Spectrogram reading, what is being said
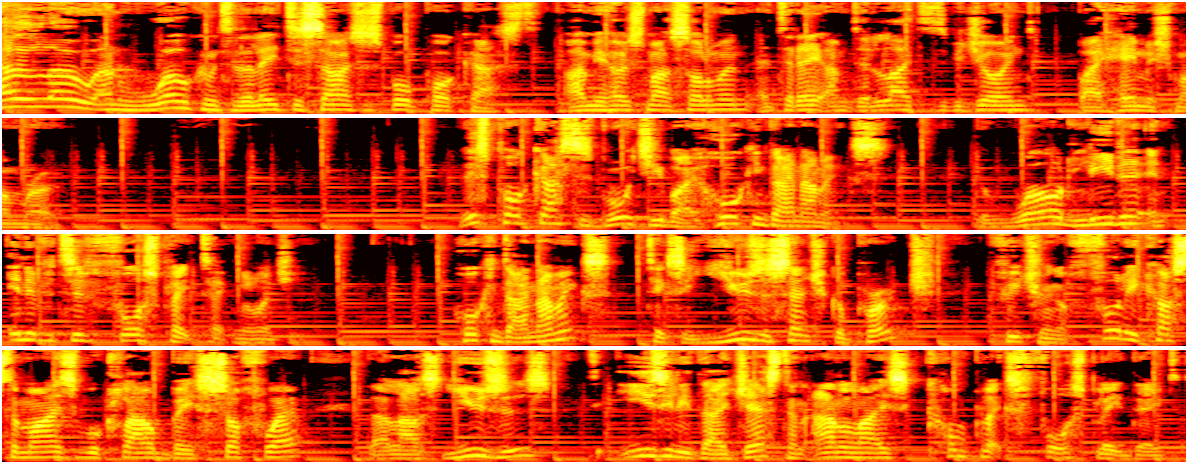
Hello and welcome to the latest Science of Sport podcast. I'm your host Matt Solomon, and today I'm delighted to be joined by Hamish Munro. This podcast is brought to you by Hawkin Dynamics, the world leader in innovative force plate technology. Hawkin Dynamics takes a user-centric approach, featuring a fully customizable cloud-based software that allows users to easily digest and analyze complex force plate data.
